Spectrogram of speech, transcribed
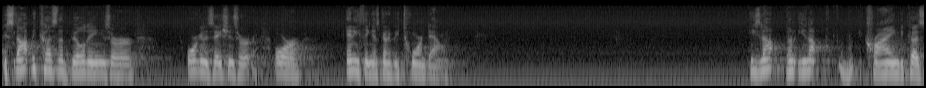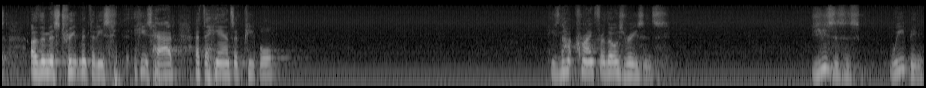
It's not because the buildings or organizations or, or anything is going to be torn down. He's not, he's not crying because of the mistreatment that he's, he's had at the hands of people. He's not crying for those reasons. Jesus is weeping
